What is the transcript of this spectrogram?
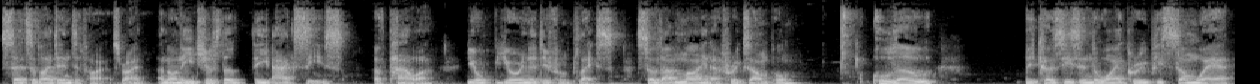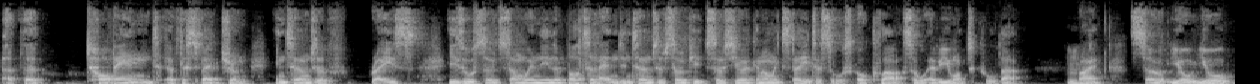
sets of identifiers, right? And on each of the, the axes of power, you're, you're in a different place. So that miner, for example, although because he's in the white group, he's somewhere at the top end of the spectrum in terms of race, he's also somewhere near the bottom end in terms of socio- socioeconomic status or, or class or whatever you want to call that, mm-hmm. right? So you're you're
